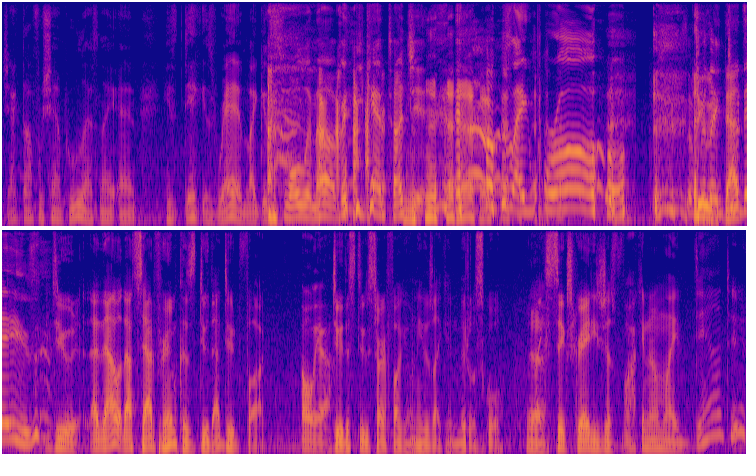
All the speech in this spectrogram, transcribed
jacked off with shampoo last night, and his dick is red, like it's swollen up, and he can't touch it. And I was like, bro. So for Dude, like two days. Dude, that, that's sad for him because, dude, that dude fucked. Oh yeah. Dude, this dude started fucking when he was like in middle school. Yeah. Like sixth grade, he's just fucking. And I'm like, damn, dude.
